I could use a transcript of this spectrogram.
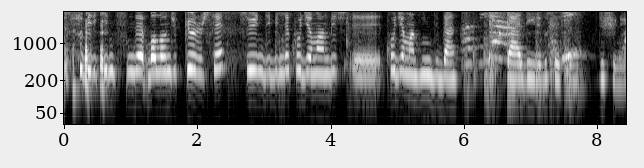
E, su birikintisinde baloncuk görürse suyun dibinde kocaman bir e, kocaman hindiden geldiğini bu sesin düşünüyor.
